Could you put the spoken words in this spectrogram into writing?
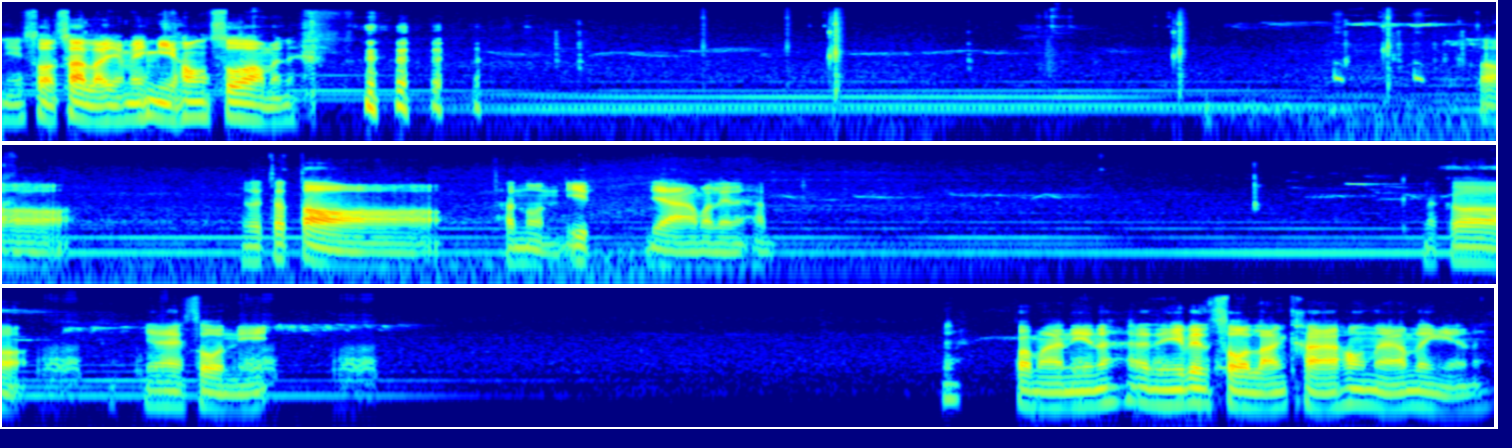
นี่สวนสัตว์เรายังไม่มีห้องส้วมมันต่อเราจะต่อถนนอิฐยาวมาเลยนะครับ แล้วก็แยกโซนนี้ ประมาณนี้นะ อันนี้เป็นโซนร้านค้าห้องน้ำอะไรอย่างเงี้ยนะ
